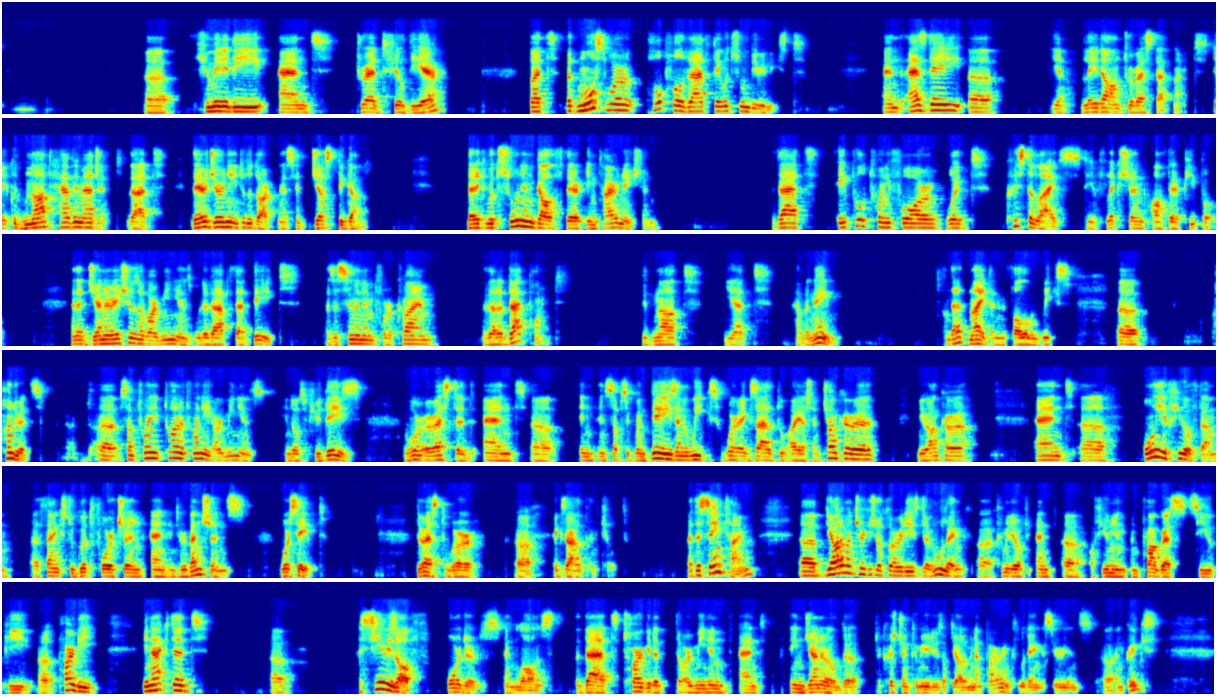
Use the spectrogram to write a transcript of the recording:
Uh, humidity and dread filled the air, but, but most were hopeful that they would soon be released. And as they uh, yeah, lay down to rest that night, they could not have imagined that their journey into the darkness had just begun, that it would soon engulf their entire nation, that April 24 would crystallize the affliction of their people, and that generations of Armenians would adapt that date as a synonym for a crime that at that point did not yet have a name. On that night and in the following weeks, uh, hundreds, uh, some 20, 220 Armenians in those few days were arrested and uh, in, in subsequent days and weeks were exiled to Ayash and Chankara, near Ankara. And uh, only a few of them, uh, thanks to good fortune and interventions, were saved. The rest were uh, exiled and killed. At the same time, uh, the Ottoman Turkish authorities, the ruling uh, Committee of, and, of Union and Progress, CUP party, enacted a series of orders and laws that targeted the Armenian and in general the, the Christian communities of the Ottoman Empire, including Assyrians and Greeks,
